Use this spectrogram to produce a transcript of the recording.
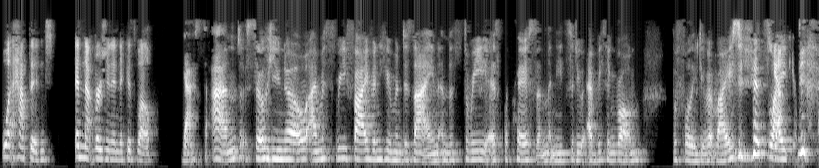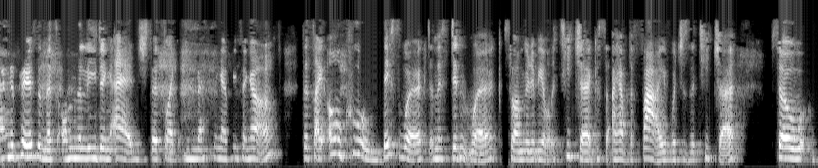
what happened in that version in Niyc as well. Yes. And so, you know, I'm a three, five in human design and the three is the person that needs to do everything wrong before they do it right. It's like yeah. I'm the person that's on the leading edge that's like messing everything up that's like, oh, cool, this worked and this didn't work. So I'm going to be able to teach it because I have the five, which is the teacher. So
